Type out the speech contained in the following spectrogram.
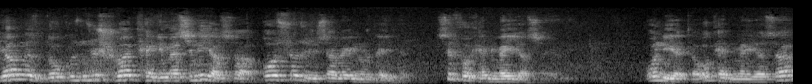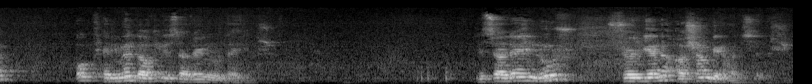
yalnız 9. şua kelimesini yazsa, o söz Risale-i Nur değildir. Sırf o kelimeyi yazsa yani. O niyetle o kelimeyi yazsa, o kelime dahi Risale-i Nur değildir. Risale-i Nur, söyleyeni aşan bir hadisedir.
